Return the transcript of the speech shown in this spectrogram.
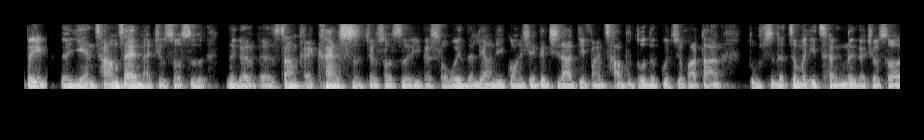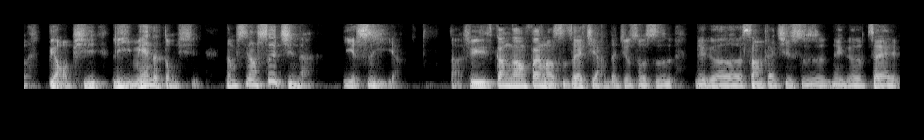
被呃掩藏在呢，就说是那个呃上海看似就说是一个所谓的亮丽光鲜，跟其他地方差不多的国际化大都市的这么一层那个就说表皮里面的东西。那么实际上设计呢也是一样。所以刚刚范老师在讲的，就说是那个上海，其实那个在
